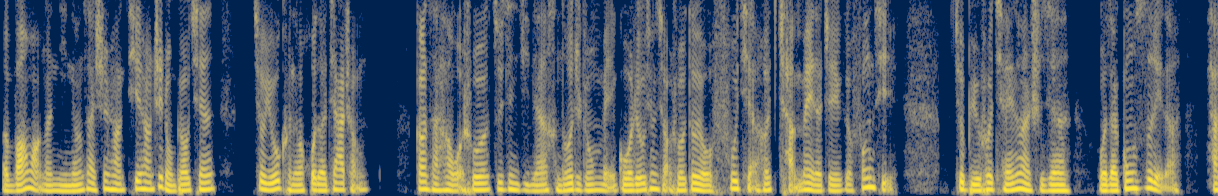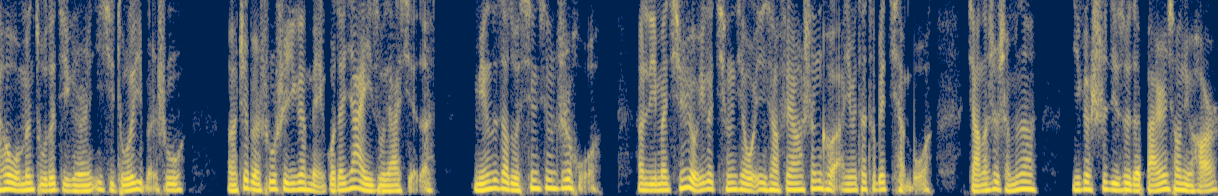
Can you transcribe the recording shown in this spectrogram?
呃，往往呢你能在身上贴上这种标签，就有可能获得加成。刚才哈我说最近几年很多这种美国流行小说都有肤浅和谄媚的这个风气，就比如说前一段时间我在公司里呢，还和我们组的几个人一起读了一本书，呃，这本书是一个美国的亚裔作家写的，名字叫做《星星之火》。啊，里面其实有一个情节我印象非常深刻啊，因为它特别浅薄，讲的是什么呢？一个十几岁的白人小女孩，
